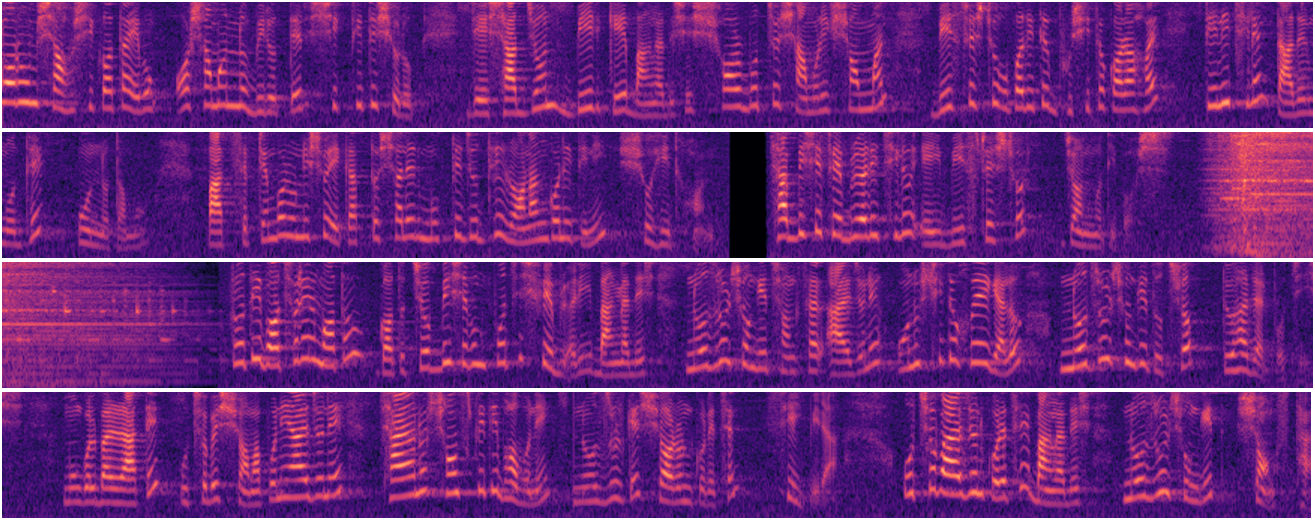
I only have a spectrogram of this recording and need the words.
চরম সাহসিকতা এবং অসামান্য বীরত্বের স্বীকৃতিস্বরূপ যে সাতজন বীরকে বাংলাদেশের সর্বোচ্চ সামরিক সম্মান, বীরশ্রেষ্ঠ উপাধিতে ভূষিত করা হয়, তিনি ছিলেন তাদের মধ্যে অন্যতম। পাঁচ সেপ্টেম্বর উনিশশো একাত্তর সালের মুক্তিযুদ্ধে রণাঙ্গনে তিনি শহীদ হন। ছাব্বিশে ফেব্রুয়ারি ছিল এই বীরশ্রেষ্ঠর জন্মদিবস। প্রতি বছরের মতো গত চব্বিশ এবং পঁচিশ ফেব্রুয়ারি বাংলাদেশ নজরুল সংগীত সংস্থার আয়োজনে অনুষ্ঠিত হয়ে গেল নজরুল সংগীত উৎসব দু হাজার পঁচিশ। মঙ্গলবার রাতে উৎসবের সমাপনী আয়োজনে ছায়ানোর সংস্কৃতি ভবনে নজরুলকে স্মরণ করেছেন শিল্পীরা। উৎসব আয়োজন করেছে বাংলাদেশ নজরুল সংগীত সংস্থা।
